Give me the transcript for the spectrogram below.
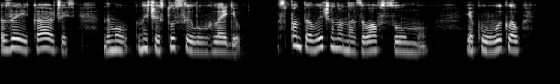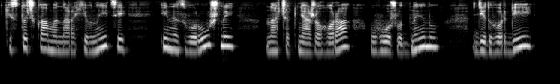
заїкаючись, немов нечисту силу вгледів, спантеличено назвав сумму, яку виклав кісточками на рахівниці, і незворушний, наче княжа гора, в гожу днину, дід Гордій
